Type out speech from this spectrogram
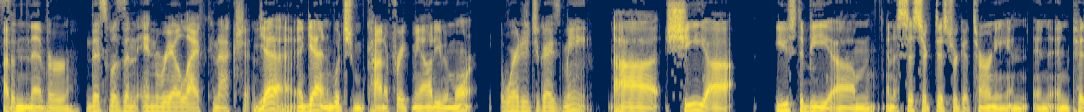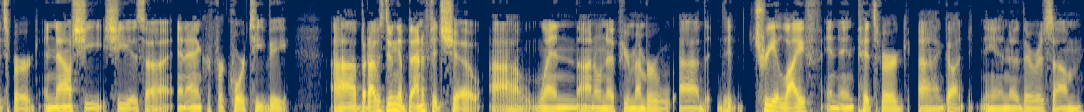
So I've never. this was an in real life connection. Yeah, again, which kind of freaked me out even more. Where did you guys meet? Uh, she uh, used to be um, an assistant district attorney in, in, in Pittsburgh, and now she she is uh, an anchor for Court TV. Uh, but I was doing a benefit show uh, when I don't know if you remember uh, the, the Tree of Life in, in Pittsburgh uh, got you know there was um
